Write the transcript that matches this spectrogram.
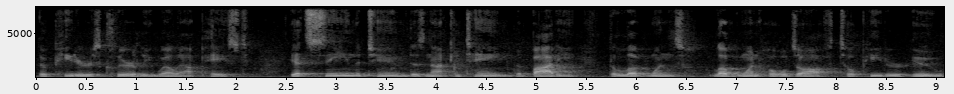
though Peter is clearly well outpaced. Yet seeing the tomb does not contain the body the loved one's loved one holds off till Peter, who,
